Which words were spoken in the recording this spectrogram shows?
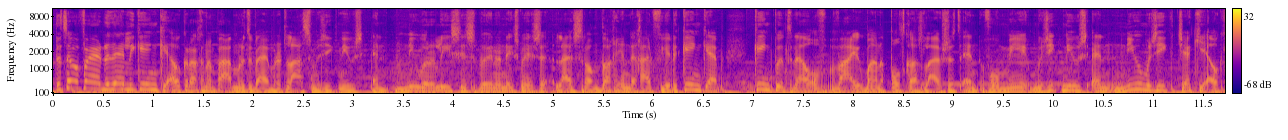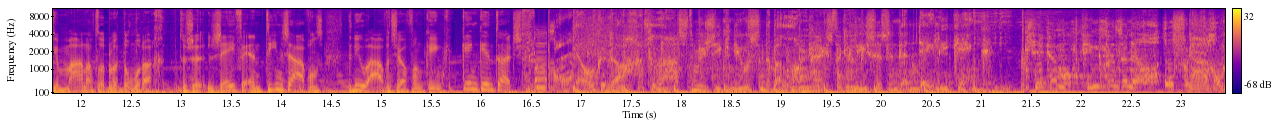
Tot zover de Daily Kink. Elke dag een paar minuten bij met het laatste muzieknieuws en nieuwe releases. Wil je nog niks missen? Luister dan dag in dag uit via de Kink-app, kink.nl of waar je ook maar naar podcast luistert. En voor meer muzieknieuws en nieuwe muziek check je elke maandag tot en met donderdag tussen 7 en 10 's avonds de nieuwe avondshow van Kink, Kink in Touch. Elke dag het laatste muzieknieuws en de belangrijkste releases in de Daily Kink. Check hem op kink.nl of vraag om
